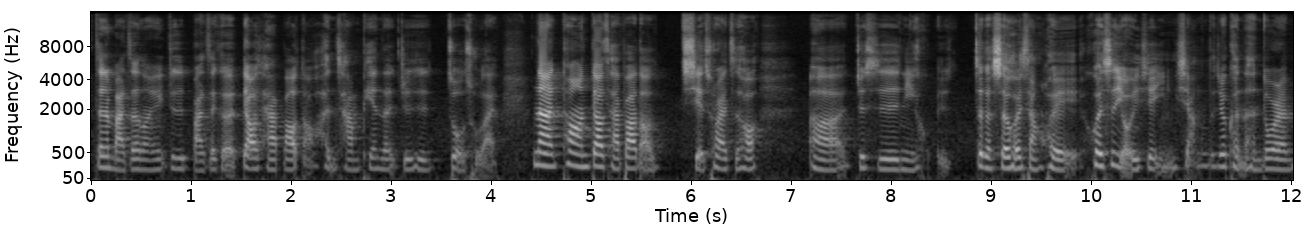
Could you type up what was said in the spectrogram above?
真的把这个东西，就是把这个调查报道很长篇的，就是做出来。那通常调查报道写出来之后，呃，就是你这个社会上会会是有一些影响的，就可能很多人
